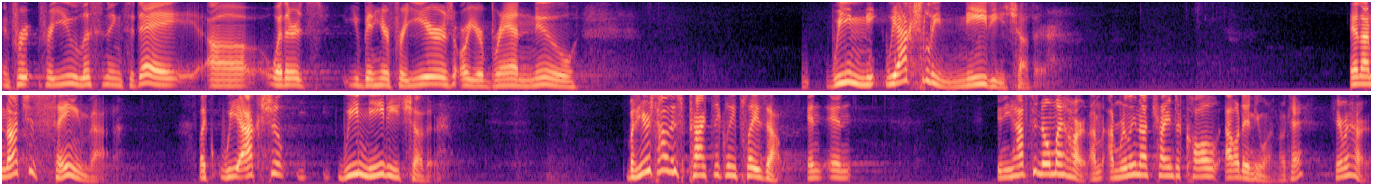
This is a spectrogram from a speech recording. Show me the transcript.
And for, for you listening today, uh, whether it's you've been here for years or you're brand new, we, need, we actually need each other. And I'm not just saying that. Like, we actually, we need each other. But here's how this practically plays out. And, and, and you have to know my heart. I'm, I'm really not trying to call out anyone, okay? Hear my heart.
